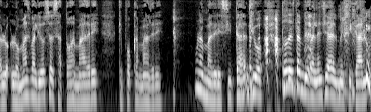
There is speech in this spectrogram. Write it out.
Lo, lo más valioso es a toda madre, qué poca madre una madrecita, digo, toda esta ambivalencia del mexicano.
